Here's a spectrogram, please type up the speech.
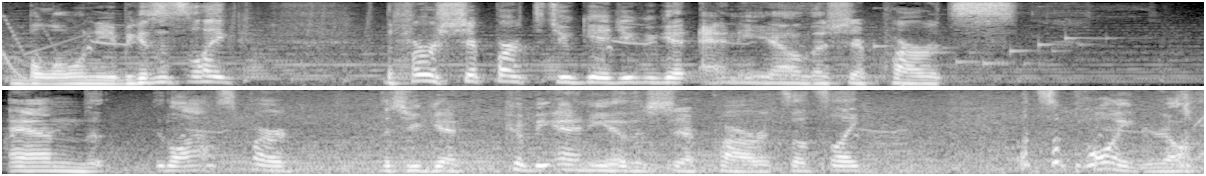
baloney, because it's like, the first ship part that you get, you could get any of the ship parts. And the last part that you get could be any of the ship parts, so it's like, what's the point, really?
